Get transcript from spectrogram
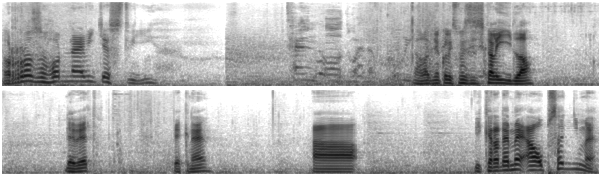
Rozhodné vítězství. A hlavně kolik jsme získali jídla. Devět. Pěkné. A vykrademe a obsadíme.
